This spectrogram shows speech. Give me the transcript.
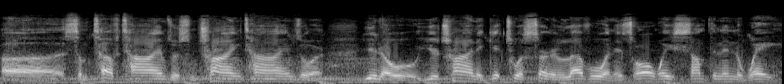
uh, some tough times or some trying times, or you know, you're trying to get to a certain level and it's always something in the way.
